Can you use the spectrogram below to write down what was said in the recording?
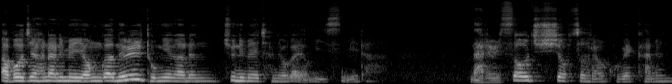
아버지 하나님의 늘 동행하는 주님의 자녀가 여기 있습니다. 나를 써 주시옵소서라고 고백하는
